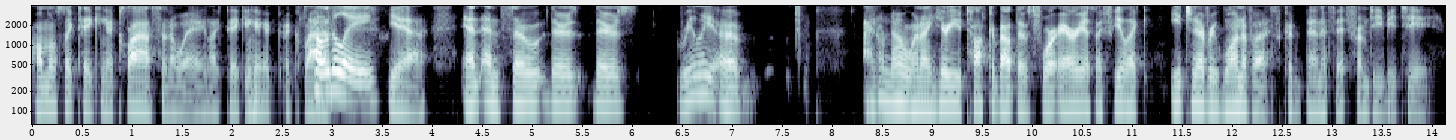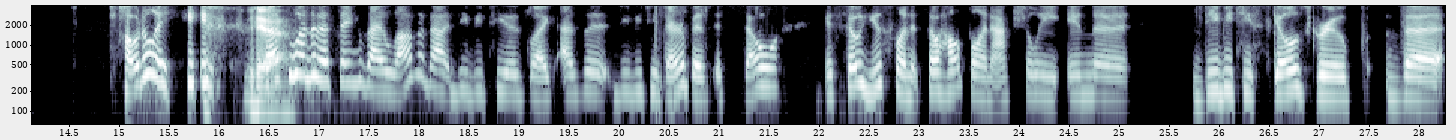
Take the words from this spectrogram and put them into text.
almost like taking a class in a way, like taking a, a class. Totally. Yeah. And and so there's there's really a I don't know, when I hear you talk about those four areas, I feel like each and every one of us could benefit from DBT. Totally. yeah. That's one of the things I love about DBT is like as a DBT therapist, it's so it's so useful and it's so helpful and actually in the DBT skills group, the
